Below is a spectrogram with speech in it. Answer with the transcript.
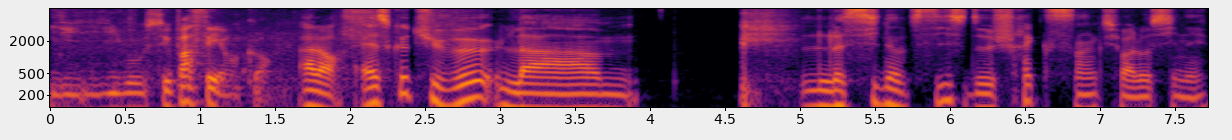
il- c'est pas fait encore. Alors, est-ce que tu veux la... le synopsis de Shrek 5 sur Allociné?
